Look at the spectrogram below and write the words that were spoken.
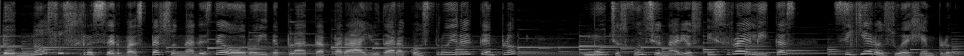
donó sus reservas personales de oro y de plata para ayudar a construir el templo, muchos funcionarios israelitas siguieron su ejemplo.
